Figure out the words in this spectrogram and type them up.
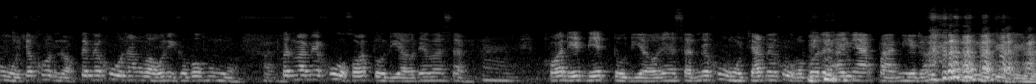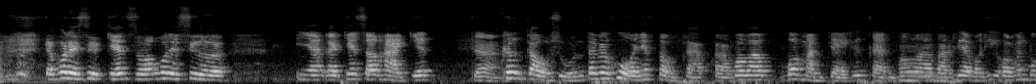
ฮู้จักคนดอกแต่แม่ครูนางเว้านี่ก็บ่ฮู้ค่ะเพิ่นว่าแม่ครูขอตัวเดียวได้ว่าซั่นอืมขอเด็ดเด็ดๆตัวเดียวได้ซั่นแม่ครูฮู้จักแม่ครูก็บ่ได้อัญญะปานนี้ดอกก็บ่ได้ซื้อเกต2บ่ได้ซื้ออีหยังก็เกต2 5เกต จ้า เครื่องเก่าศูนย์แต่แม่ครูก็ยังต้องกราบค่ะเพราะว่าบ่มั่นใจคือกัน เพราะว่าอืมบางเที่ยบางทีของมันบ่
